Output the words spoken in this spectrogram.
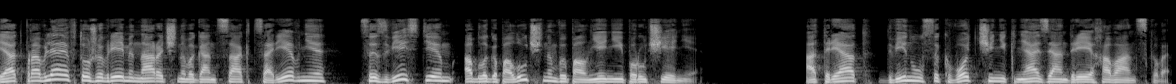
и отправляя в то же время нарочного гонца к царевне с известием о благополучном выполнении поручения. Отряд двинулся к вотчине князя Андрея Хованского.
